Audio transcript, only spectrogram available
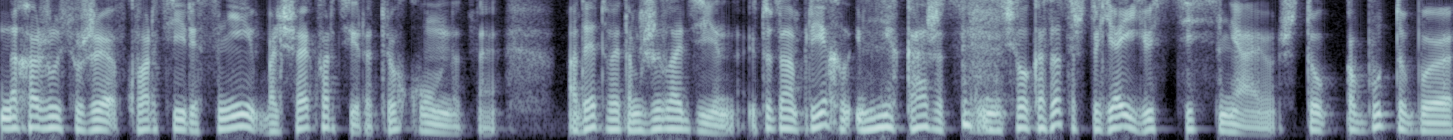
нахожусь уже в квартире с ней, большая квартира, трехкомнатная. А до этого я там жил один. И тут она приехала, и мне кажется, начало казаться, что я ее стесняю, что как будто бы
